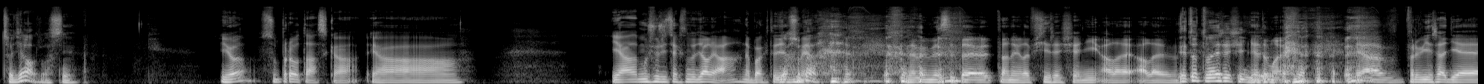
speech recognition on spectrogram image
co dělat vlastně? Jo, super otázka. Já já můžu říct, jak jsem to dělal já, nebo jak to dělám no, já. Nevím, jestli to je ta nejlepší řešení, ale... ale je to tvoje řešení. Je to moje. já v první řadě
